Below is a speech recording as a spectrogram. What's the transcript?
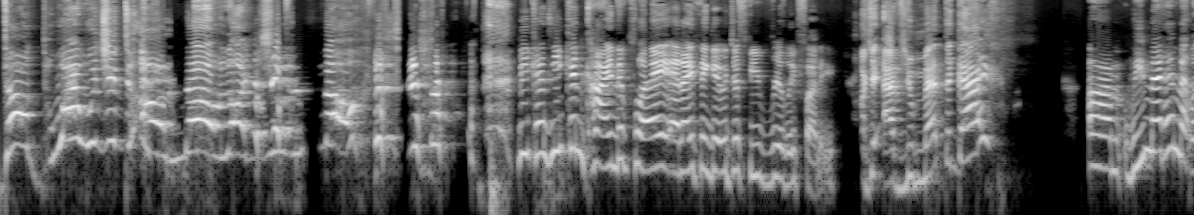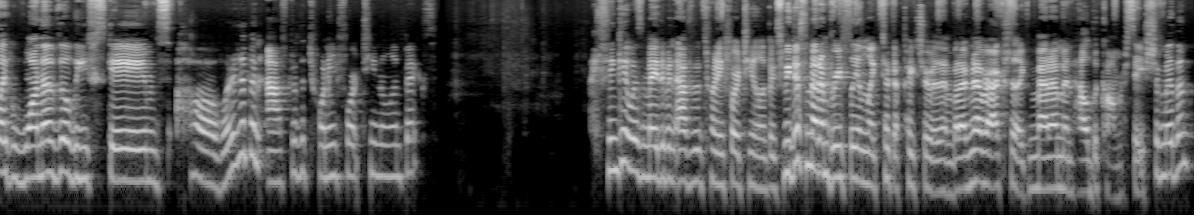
Don't. Why would you do? Oh no, Lord Jesus, no. because he can kind of play, and I think it would just be really funny. okay, have you met the guy? Um, we met him at like one of the Leafs games. Oh, would it have been after the 2014 Olympics? I think it was might have been after the 2014 Olympics. We just met him briefly and like took a picture with him, but I've never actually like met him and held a conversation with him.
